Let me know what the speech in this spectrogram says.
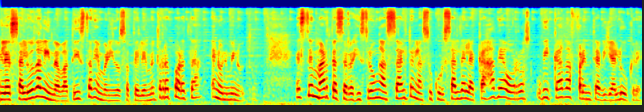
Les saluda Linda Batista, bienvenidos a Telemetro Reporta en un minuto. Este martes se registró un asalto en la sucursal de la Caja de Ahorros ubicada frente a Villalucre.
